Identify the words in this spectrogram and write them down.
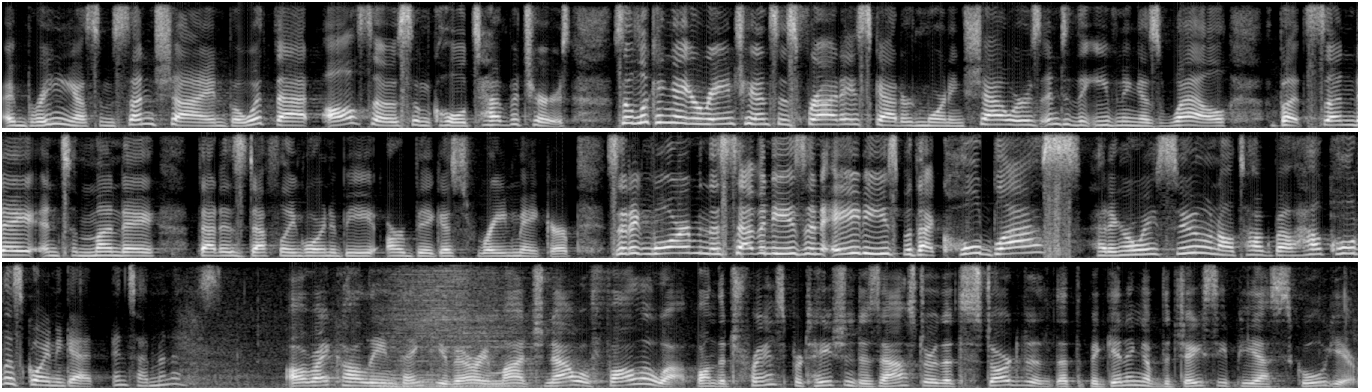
and bringing us some sunshine. But with that, also some cold temperatures. So looking at your rain chances Friday, scattered morning showers into the evening as well. But Sunday into Monday, that is definitely going to be our biggest rainmaker. Sitting warm in the 70s and 80s, but that cold blast heading our way soon. I'll talk about how cold it's going to get in 10 minutes. All right, Colleen, thank you very much. Now a follow-up on the transportation disaster that started at the beginning of the JCPS school year.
